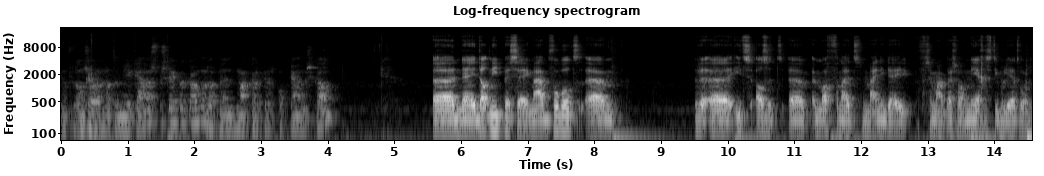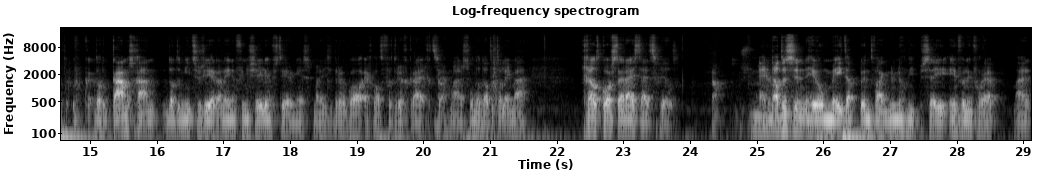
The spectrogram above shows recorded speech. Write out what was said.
Moeten we dan zorgen dat er meer kamers beschikbaar komen, dat men makkelijker op kamers kan? Eh, nee, dat niet per se. Maar bijvoorbeeld ehm, we, eh, iets als het er mag vanuit mijn idee zeg maar, best wel meer gestimuleerd worden. Dat op, kamers gaan, dat het niet zozeer alleen een financiële investering is, maar dat je er ook wel echt wat voor terugkrijgt, Ja. zeg maar. Zonder dat het alleen maar geld kost en reistijd scheelt. Dus meer- En dat is een heel metapunt waar ik nu nog niet per se invulling voor heb. Maar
